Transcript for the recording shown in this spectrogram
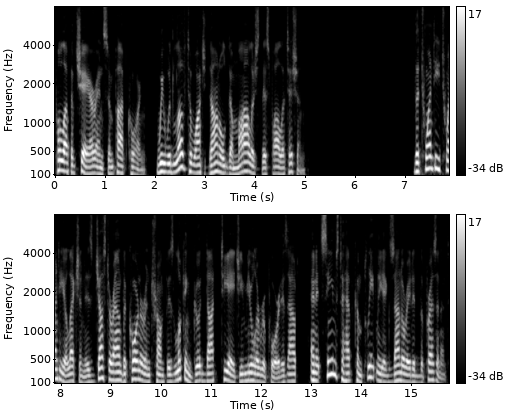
Pull up a chair and some popcorn. We would love to watch Donald demolish this politician. The 2020 election is just around the corner and Trump is looking good. The Mueller report is out, and it seems to have completely exonerated the president.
